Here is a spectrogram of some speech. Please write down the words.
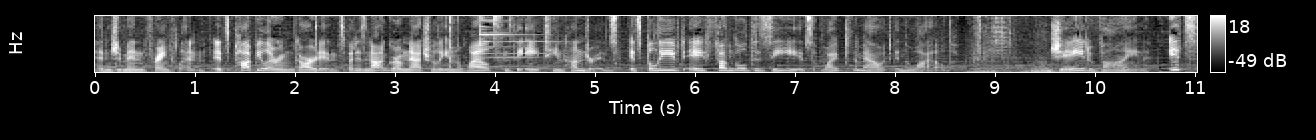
Benjamin Franklin. It's popular in gardens, but has not grown naturally in the wild since the 1800s. It's believed a fungal disease wiped them out in the wild. Jade vine. It's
